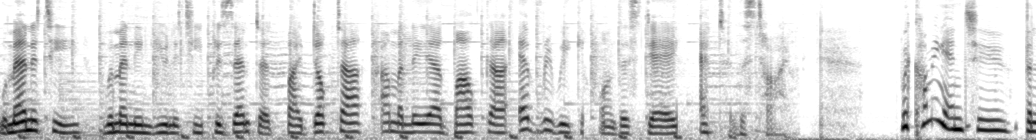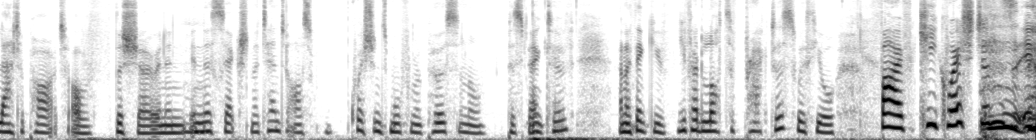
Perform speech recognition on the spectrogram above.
Womanity, Women in Unity, presented by Dr. Amalia Malka every week on this day at this time. We're coming into the latter part of the show, and in, mm. in this section, I tend to ask questions more from a personal perspective. Okay. And I think you've you've had lots of practice with your five key questions in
